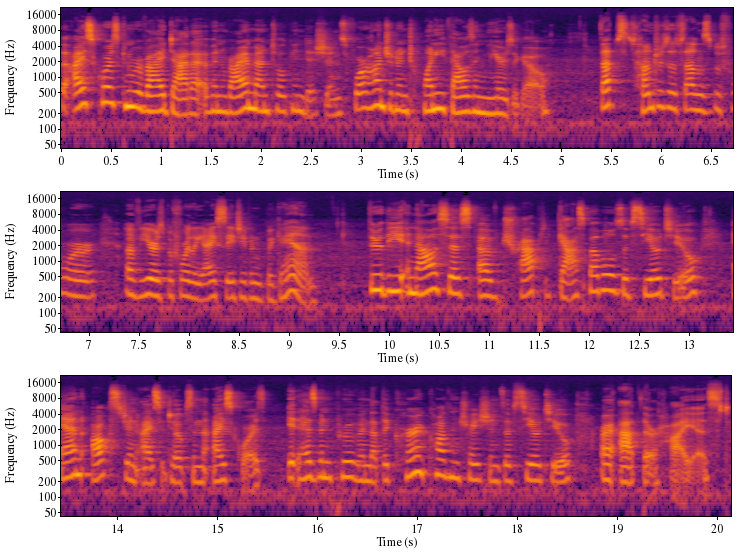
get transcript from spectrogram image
The ice cores can provide data of environmental conditions 420,000 years ago. That's hundreds of thousands before of years before the ice age even began. Through the analysis of trapped gas bubbles of CO2 and oxygen isotopes in the ice cores, it has been proven that the current concentrations of CO2 are at their highest.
